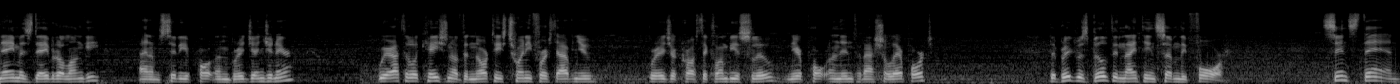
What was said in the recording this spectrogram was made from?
My name is David Olungi, and I'm City of Portland Bridge Engineer. We're at the location of the Northeast 21st Avenue Bridge across the Columbia Slough near Portland International Airport. The bridge was built in 1974. Since then,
